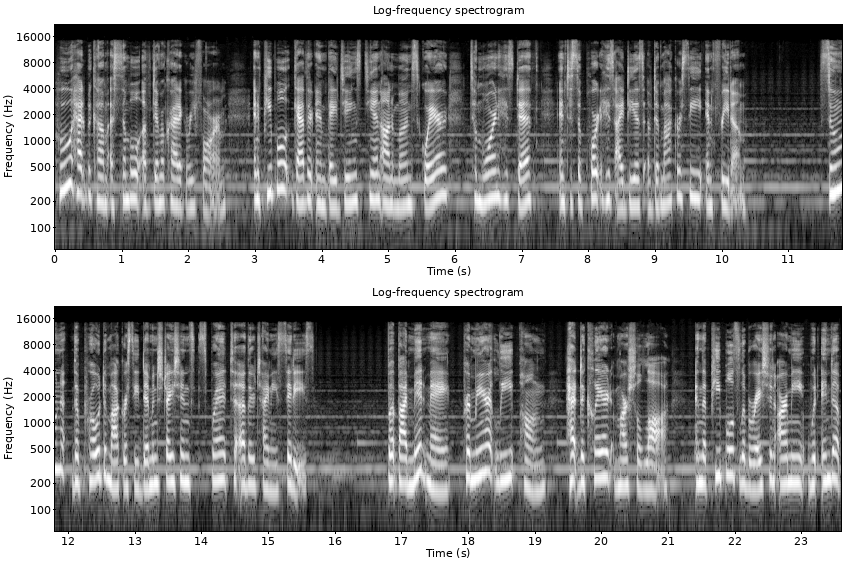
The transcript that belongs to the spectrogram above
Hu had become a symbol of democratic reform, and people gathered in Beijing's Tiananmen Square to mourn his death and to support his ideas of democracy and freedom. Soon, the pro democracy demonstrations spread to other Chinese cities. But by mid May, Premier Li Peng had declared martial law and the People's Liberation Army would end up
